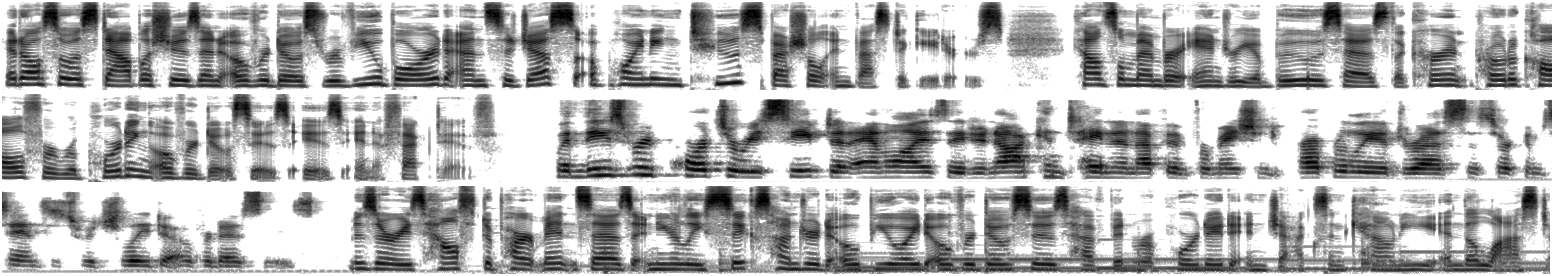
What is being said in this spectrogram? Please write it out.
It also establishes an overdose review board and suggests appointing two special investigators. Councilmember Andrea Bough says the current protocol for reporting overdoses is ineffective. When these reports are received and analyzed, they do not contain enough information to properly address the circumstances which lead to overdoses. Missouri's health department says nearly 600 opioid overdoses have been reported in Jackson County in the last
